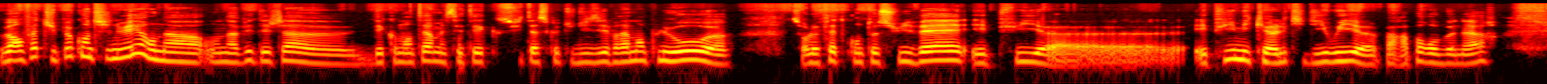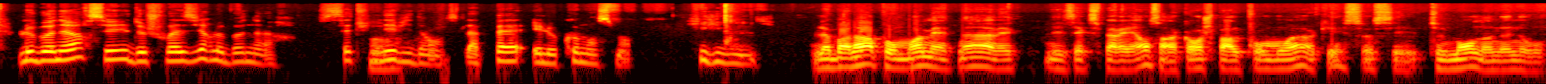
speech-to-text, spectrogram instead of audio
Bah, en fait, tu peux continuer. On, a, on avait déjà euh, des commentaires, mais c'était suite à ce que tu disais vraiment plus haut euh, sur le fait qu'on te suivait. Et puis, euh, et puis Michael qui dit oui par rapport au bonheur. Le bonheur, c'est de choisir le bonheur. C'est une oh. évidence. La paix est le commencement. le bonheur pour moi maintenant, avec les expériences, encore je parle pour moi, ok, ça c'est tout le monde, on a nos,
